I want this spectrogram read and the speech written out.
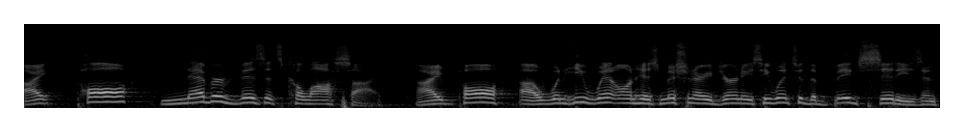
All right? Paul never visits Colossae. Paul, uh, when he went on his missionary journeys, he went to the big cities and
